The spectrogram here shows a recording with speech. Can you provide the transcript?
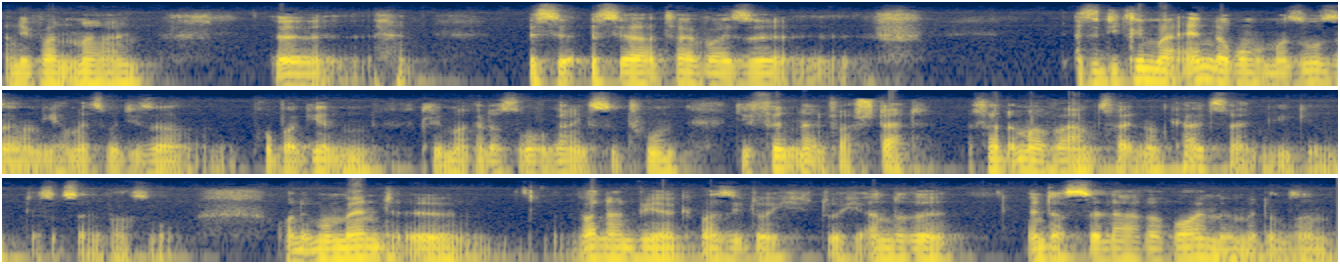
an die Wand malen, äh, ist, ja, ist ja teilweise, äh, also die Klimaänderung, wenn man so sagen, die haben jetzt mit dieser propagierten Klimakatastrophe gar nichts zu tun, die finden einfach statt. Es hat immer Warmzeiten und Kaltzeiten gegeben. Das ist einfach so. Und im Moment äh, wandern wir quasi durch, durch andere interstellare Räume mit unserem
